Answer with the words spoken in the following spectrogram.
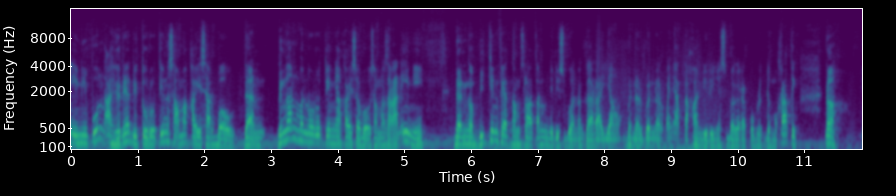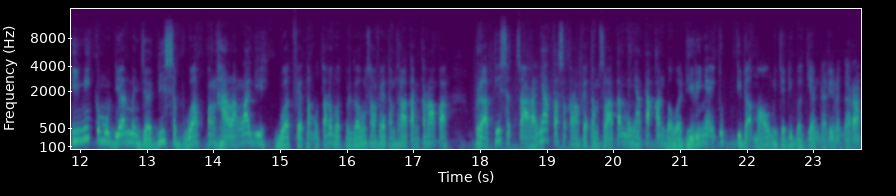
ini pun akhirnya diturutin sama Kaisar Bao dan dengan menurutinnya Kaisar Bao sama saran ini dan ngebikin Vietnam Selatan menjadi sebuah negara yang benar-benar menyatakan dirinya sebagai republik demokratik. Nah, ini kemudian menjadi sebuah penghalang lagi buat Vietnam Utara buat bergabung sama Vietnam Selatan. Kenapa? Berarti secara nyata sekarang Vietnam Selatan menyatakan bahwa dirinya itu tidak mau menjadi bagian dari negara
